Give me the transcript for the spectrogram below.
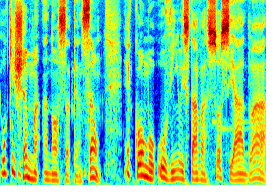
O que chama a nossa atenção é como o vinho estava associado à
